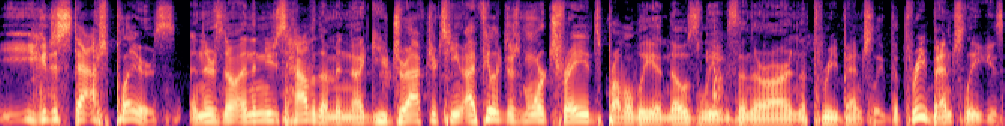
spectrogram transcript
You can just stash players, and there's no, and then you just have them, and like you draft your team. I feel like there's more trades probably in those leagues than there are in the three bench league. The three bench league is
